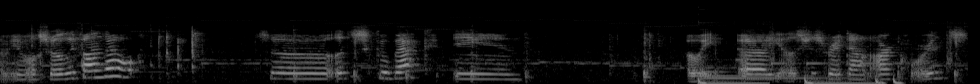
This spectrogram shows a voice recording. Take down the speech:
I mean, we'll surely find out. So, let's go back and, oh wait, uh, yeah, let's just write down our chords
